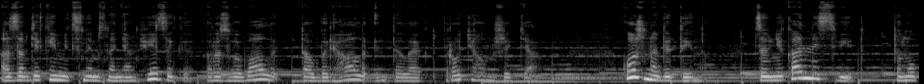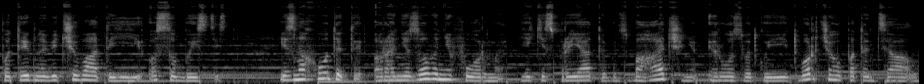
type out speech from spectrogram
а завдяки міцним знанням фізики розвивали та оберігали інтелект протягом життя. Кожна дитина це унікальний світ, тому потрібно відчувати її особистість і знаходити організовані форми, які сприятимуть збагаченню і розвитку її творчого потенціалу,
